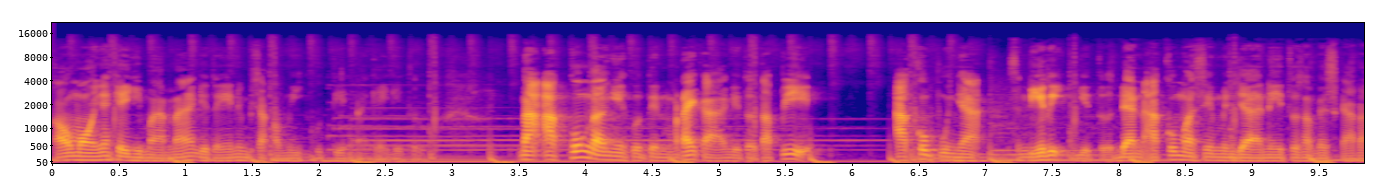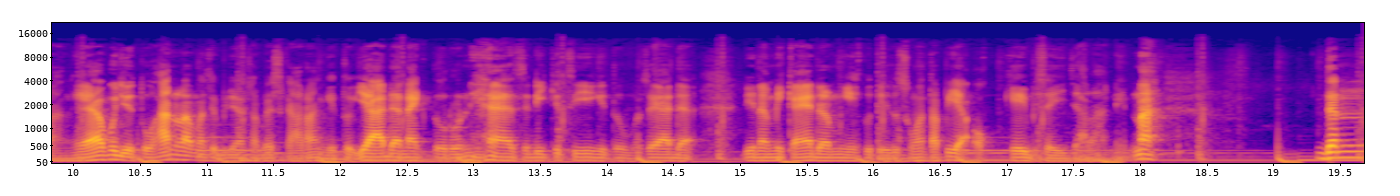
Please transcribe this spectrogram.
Kamu maunya kayak gimana gitu ini bisa kamu ikutin lah kayak gitu. Nah aku nggak ngikutin mereka gitu tapi aku punya sendiri gitu. Dan aku masih menjalani itu sampai sekarang. Ya puji Tuhan lah masih berjalan sampai sekarang gitu. Ya ada naik turunnya sedikit sih gitu. Maksudnya ada dinamikanya dalam mengikuti itu semua tapi ya oke bisa dijalanin. Nah dan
